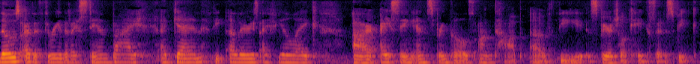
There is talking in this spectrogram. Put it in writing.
those are the three that I stand by. Again, the others I feel like are icing and sprinkles on top of the spiritual cake, so to speak.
